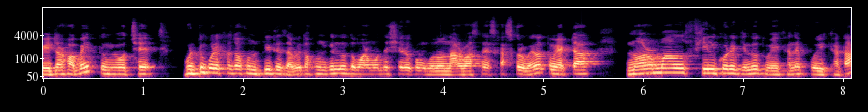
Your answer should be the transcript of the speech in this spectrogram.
বেটার হবে। তুমি হচ্ছে ভর্তি পরীক্ষা যখন দিতে যাবে, তখন কিন্তু তোমার মধ্যে সেরকম কোনো নার্ভাসনেস কাজ করবে না। তুমি একটা নর্মাল ফিল করে কিন্তু তুমি এখানে পরীক্ষাটা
